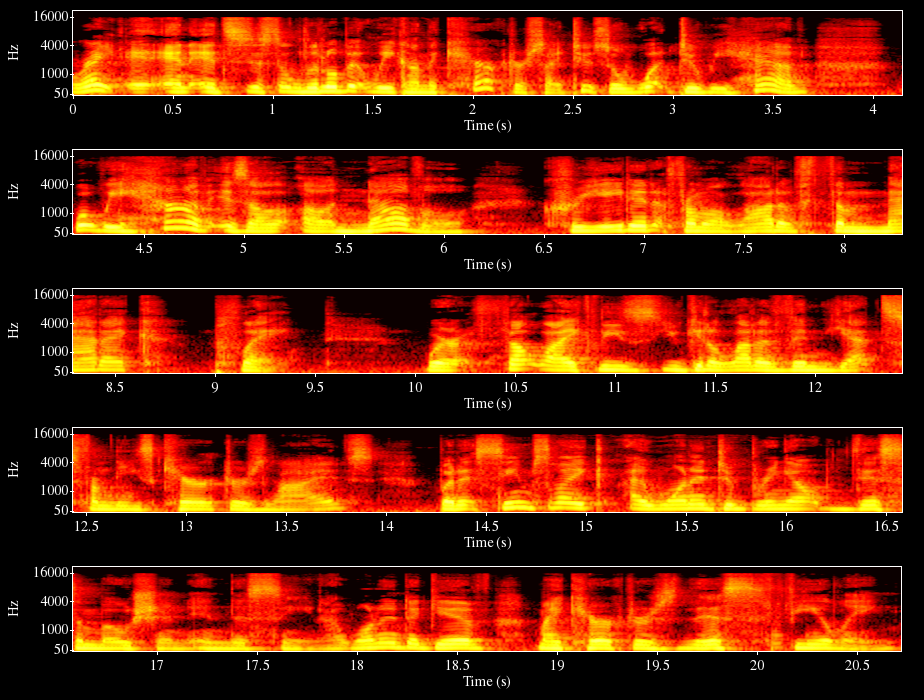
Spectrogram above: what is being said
Right. And it's just a little bit weak on the character side, too. So, what do we have? What we have is a, a novel created from a lot of thematic play, where it felt like these, you get a lot of vignettes from these characters' lives. But it seems like I wanted to bring out this emotion in this scene. I wanted to give my characters this feeling.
